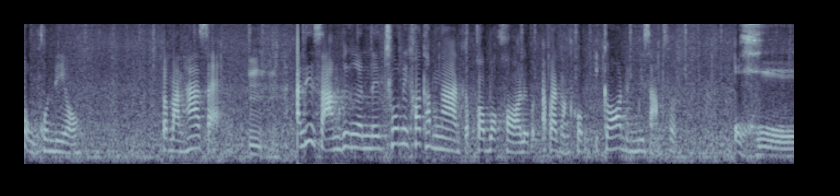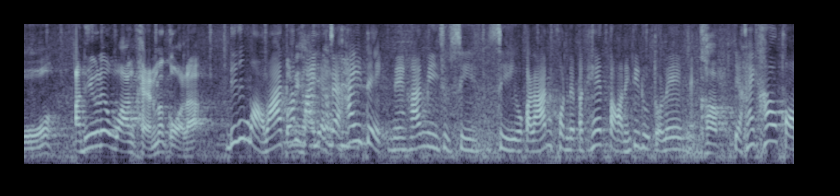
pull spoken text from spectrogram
ส่งคนเดียว ประมาณ5 0 0แสนอืมอืมอันที่สามคือเงินในช่วงที่เขาทำงานกับกบคหรือประกันสังคมอีกก้อนหนึ่งมีสามส่วน โอ้โห อันนี้เรียกวางแผนมาก่อนแล้วนี่ถึงบอกว่าบทำริไมหารอยากจะอย่างดีให้เด็กเนยคะมีจุดสี่สี่กว่าล้านคนในประเทศตอนนี้ที่ดูตัวเลขเนี่ยครับ อยากให้เข้ากอ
